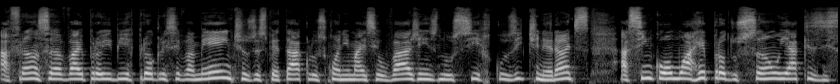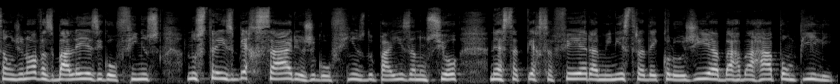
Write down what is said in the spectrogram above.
A França vai proibir progressivamente os espetáculos com animais selvagens nos circos itinerantes, assim como a reprodução e a aquisição de novas baleias e golfinhos nos três berçários de golfinhos do país, anunciou nesta terça-feira a ministra da Ecologia, Barbara Pompili.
